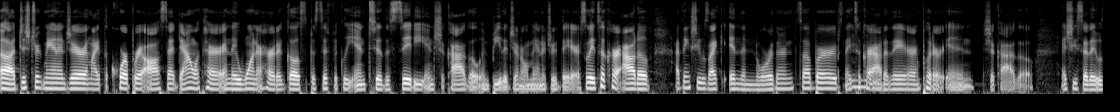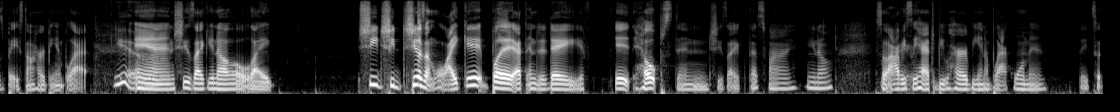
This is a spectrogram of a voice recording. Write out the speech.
uh, district manager and like the corporate all sat down with her and they wanted her to go specifically into the city in Chicago and be the general manager there. So they took her out of I think she was like in the northern suburbs. And they took her Mhm. out of there and put her in Chicago. And she said it was based on her being black Yeah, and she's like you know like she she she doesn't like it but at the end of the day if it helps then she's like that's fine you know so Right. obviously it had to be her being a black woman they took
